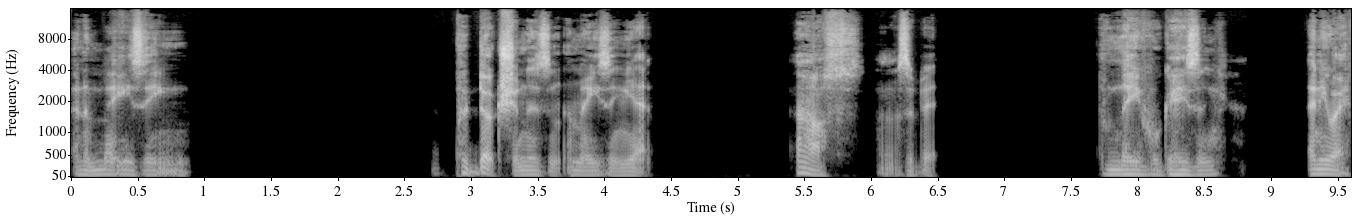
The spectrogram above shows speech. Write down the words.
an amazing production isn't amazing yet. Oh, that was a bit of navel gazing. Anyway,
